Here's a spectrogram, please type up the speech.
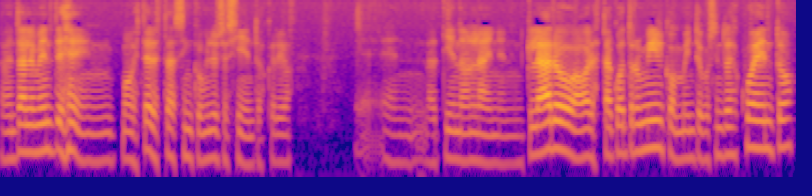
Lamentablemente en Movistar está a 5.800 creo, eh, en la tienda online. En Claro ahora está a 4.000 con 20% de descuento,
